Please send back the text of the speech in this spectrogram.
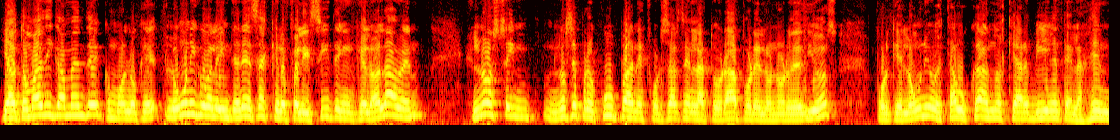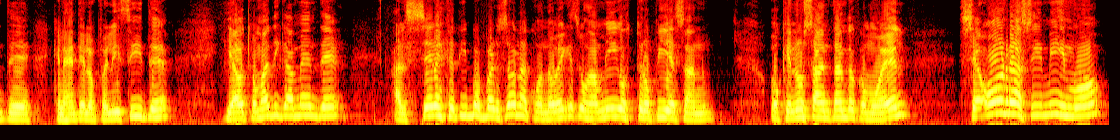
y automáticamente como lo, que, lo único que le interesa es que lo feliciten y que lo alaben, él no se, no se preocupa en esforzarse en la Torah por el honor de Dios, porque lo único que está buscando es quedar bien entre la gente, que la gente lo felicite y automáticamente al ser este tipo de persona, cuando ve que sus amigos tropiezan o que no saben tanto como él, se honra a sí mismo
